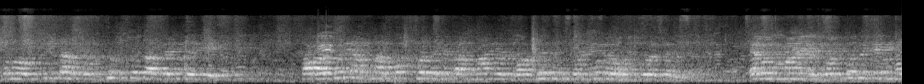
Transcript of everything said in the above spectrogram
কোন পিতার অধ্যক্ষতা ব্যক্তি থেকে সরাসরি আপনার পক্ষ থেকে তার মায়ের গর্ভে তিনি জন্মগ্রহণ করেছেন এবং মায়ের গর্ভ থেকে তিনি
